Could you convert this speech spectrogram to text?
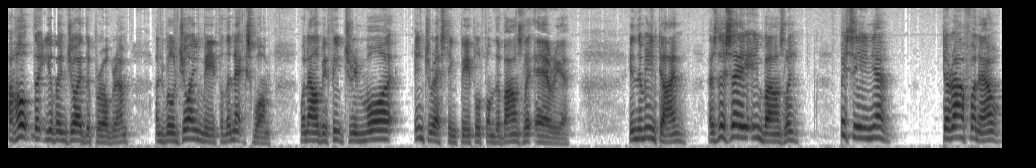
I hope that you've enjoyed the programme and will join me for the next one when I'll be featuring more interesting people from the Barnsley area. In the meantime, as they say in Barnsley, be seeing ya. Ta-ra for now.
